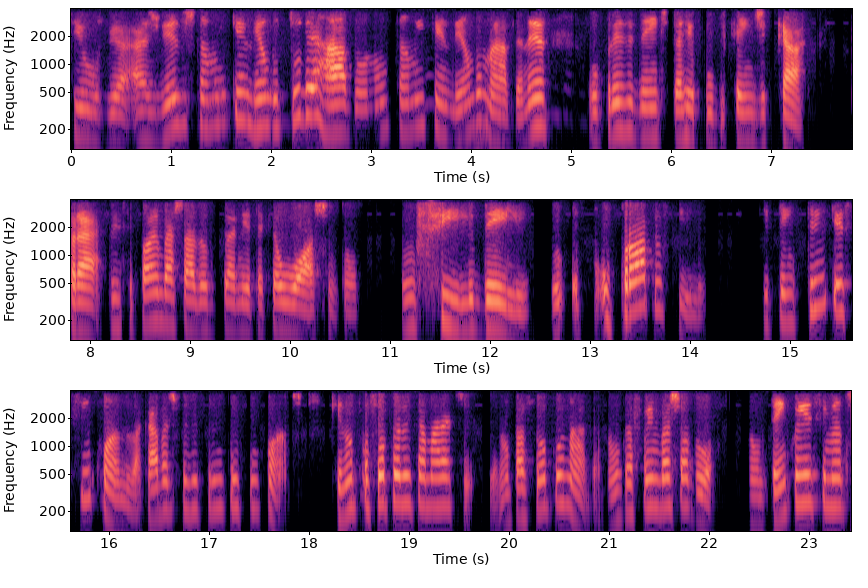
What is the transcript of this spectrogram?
Silvia, às vezes estamos entendendo tudo errado ou não estamos entendendo nada, né? O presidente da República indicar para a principal embaixada do planeta, que é o Washington, um filho dele, o, próprio filho, que tem 35 anos, acaba de fazer 35 anos, que não passou pelo Itamaraty, que não passou por nada, nunca foi embaixador, não tem conhecimento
